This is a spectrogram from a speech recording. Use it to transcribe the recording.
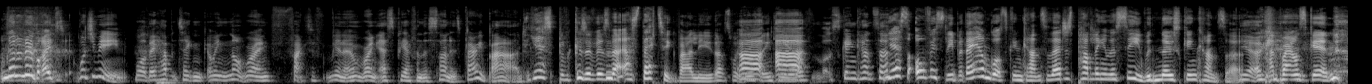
no, no, no. But I, what do you mean? Well, they haven't taken. I mean, not wearing factor, you know, wearing SPF in the sun is very bad. Yes, but because of its aesthetic value. That's what you're Uh, thinking uh, of. skin cancer. Yes, obviously, but they haven't got skin cancer. They're just paddling in the sea with no skin cancer Yeah, okay. and brown skin.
